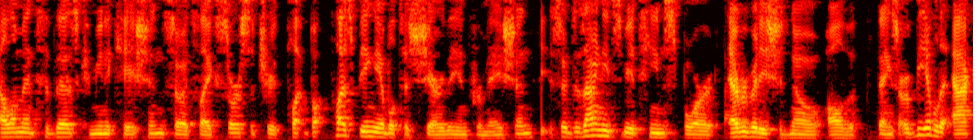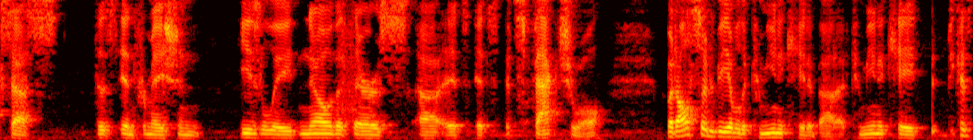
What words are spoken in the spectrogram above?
element to this communication. So it's like source of truth plus being able to share the information. So design needs to be a team sport. Everybody should know all the things or be able to access this information easily. Know that there's uh, it's it's it's factual, but also to be able to communicate about it. Communicate because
